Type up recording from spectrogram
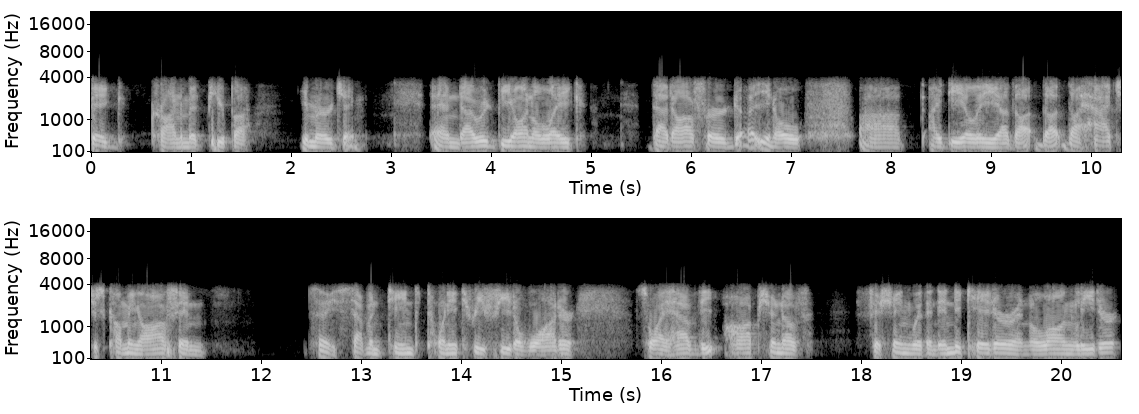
big chironomid pupa emerging. And I would be on a lake that offered, uh, you know, uh, ideally uh, the, the, the hatch is coming off in, say, 17 to 23 feet of water. So I have the option of fishing with an indicator and a long leader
